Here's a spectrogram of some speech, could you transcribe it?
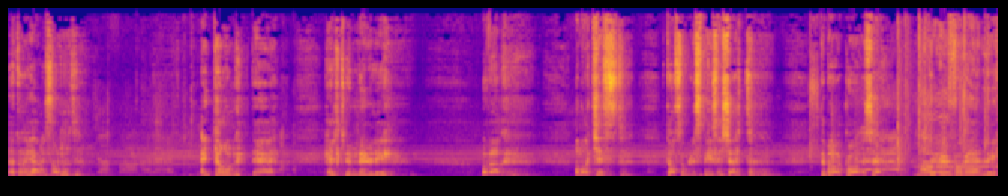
Dette er jævlig sant. En kan. Det er helt umulig å være anarkist dersom du spiser kjøtt. Det bare går ikke. Det er uforenlig.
